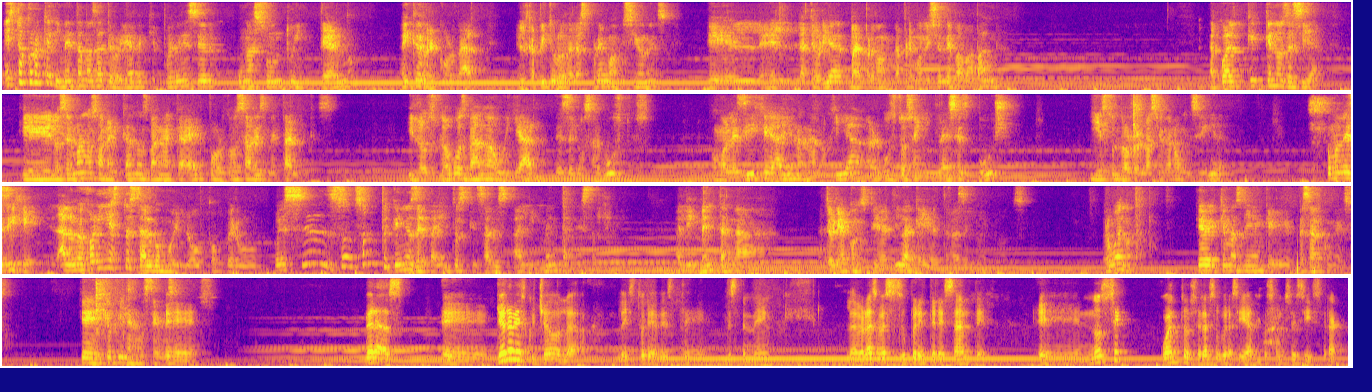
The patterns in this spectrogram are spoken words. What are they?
esto creo que alimenta más la teoría de que puede ser un asunto interno. Hay que recordar el capítulo de las premoniciones, la teoría, perdón, la premonición de Baba Vanga. La cual, ¿qué, nos decía? Que los hermanos americanos van a caer por dos aves metálicas y los lobos van a huyar desde los arbustos. Como les dije, hay una analogía, arbustos en inglés es bush, y esto lo relacionaron enseguida. Como les dije, a lo mejor y esto es algo muy loco, pero pues eh, son, son pequeños detallitos que, ¿sabes? Alimentan esta teoría, alimentan la, teoría conspirativa que hay detrás del 9 Pero bueno, ¿qué, ¿qué, más bien que empezar con eso? ¿Qué, qué opinan ustedes? Eh, verás, eh, yo no había escuchado la, la, historia de este, de este men. La verdad se me hace súper interesante. Eh, no sé cuánto será su veracidad, pues no sé si será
